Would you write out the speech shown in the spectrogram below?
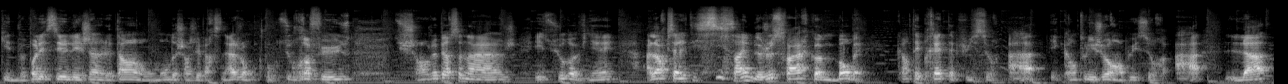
qui ne veut pas laisser les gens le temps au monde de changer de personnage. Donc, faut que tu refuses, tu changes de personnage et tu reviens. Alors que ça aurait été si simple de juste faire comme bon, ben, quand tu es prêt, tu sur A, et quand tous les joueurs ont appuyé sur A, là,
